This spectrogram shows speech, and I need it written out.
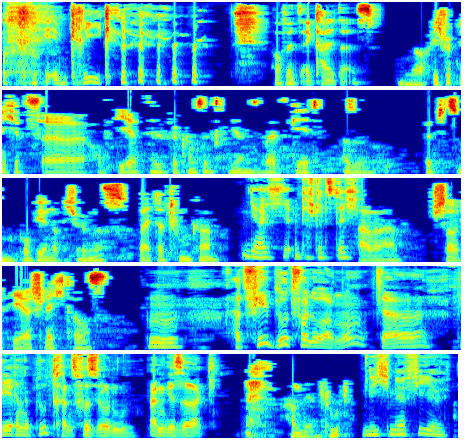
im Krieg. auch wenn es ein kalter ist. Ja, ich würde mich jetzt äh, auf die Erste Hilfe konzentrieren, soweit es geht. Also würde jetzt mal probieren, ob ich irgendwas weiter tun kann. Ja, ich unterstütze dich. Aber schaut eher schlecht aus. Hm. Hat viel Blut verloren, ne? Da wäre eine Bluttransfusion angesagt. Haben wir Blut? Nicht mehr viel.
